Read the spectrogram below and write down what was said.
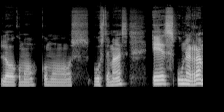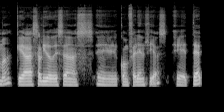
lo, como, como os guste más, es una rama que ha salido de esas eh, conferencias TED,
